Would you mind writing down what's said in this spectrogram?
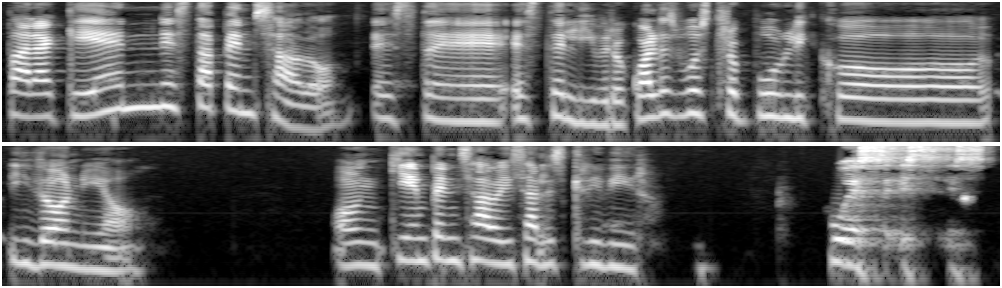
¿Para quién está pensado este, este libro? ¿Cuál es vuestro público idóneo? ¿O en quién pensabais al escribir? Pues es, es-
